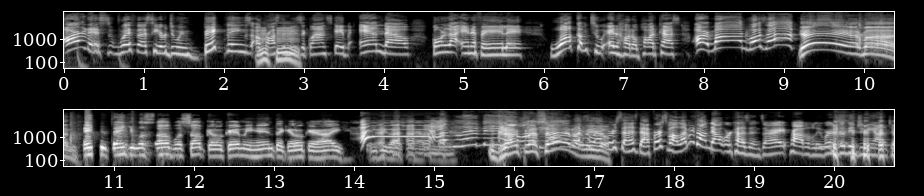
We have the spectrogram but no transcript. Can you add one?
artist with us here doing big things across the Mhm. music landscape and now con la NFL. Welcome to El Huddle Podcast. RMAND, what's up? Yeah, RMAND. Thank you, thank you. What's up? What's up? ¿Qué lo que, mi gente? ¿Qué lo que hay? Thank you for having ah, I'm me. living. Gran I'm the only placer, one amigo. Whoever says that. First of all, let me find out we're cousins. All right, probably we're into the genealogy.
